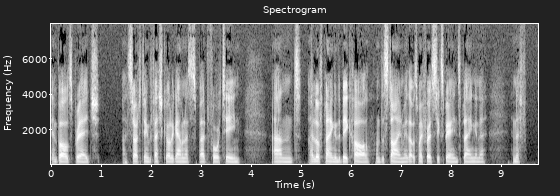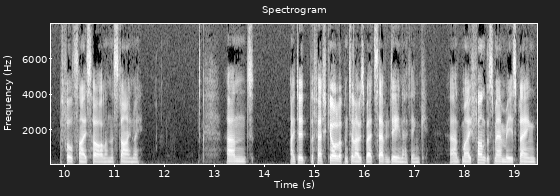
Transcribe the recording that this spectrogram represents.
in Ballsbridge, I started doing the Ceoil again when I was about 14. And I loved playing in the big hall on the Steinway. That was my first experience playing in a in a, f- a full size hall on the Steinway. And I did the Ceoil up until I was about 17, I think. And my fondest memory is playing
